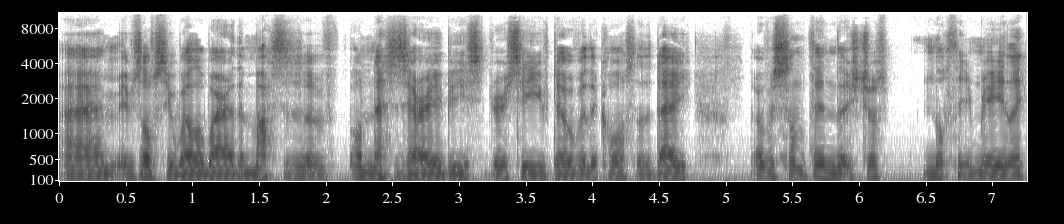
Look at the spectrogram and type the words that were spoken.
Um, he was obviously well aware of the masses of unnecessary abuse received over the course of the day. Was something that's just nothing really.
